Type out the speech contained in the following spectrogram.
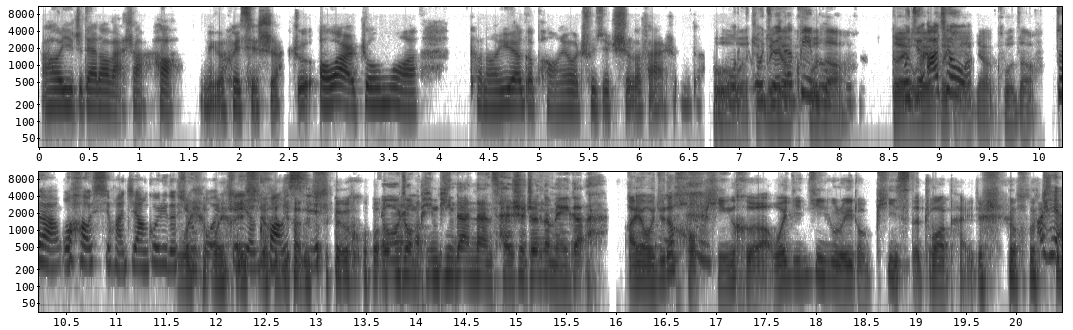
然后一直待到晚上。好，那个回寝室，周偶尔周末可能约个朋友出去吃个饭什么的。我我觉得并不。对，我觉得而且我比较枯燥。对啊，我好喜欢这样规律的生活，这样的喜。生活。有一种平平淡淡才是真的美感。哎呀，我觉得好平和啊，我已经进入了一种 peace 的状态，就是我而且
